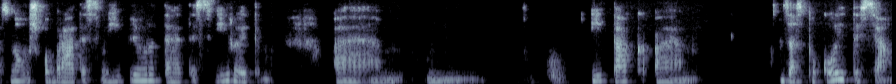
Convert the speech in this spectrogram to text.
знову ж обрати свої пріоритети, свій ритм. Ем, і так ем, заспокоїтися,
